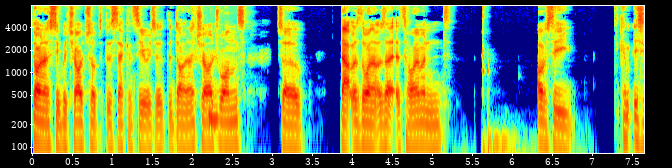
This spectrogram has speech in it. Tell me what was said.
Dino Supercharge, up to the second series of the Dino Charge ones. So that was the one that was at the time, and obviously it's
